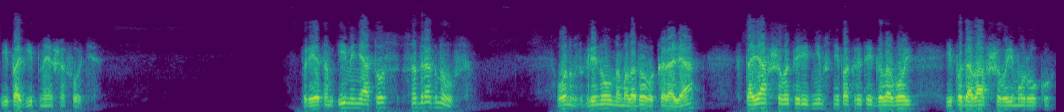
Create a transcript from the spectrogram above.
и погиб на эшафоте. При этом имени Атос содрогнулся. Он взглянул на молодого короля, стоявшего перед ним с непокрытой головой и подававшего ему руку,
